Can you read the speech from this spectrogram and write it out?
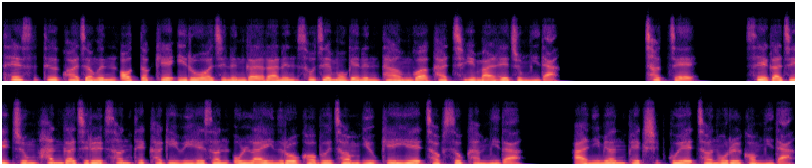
테스트 과정은 어떻게 이루어지는가 라는 소제목에는 다음과 같이 말해줍니다. 첫째, 세 가지 중 한 가지를 선택하기 위해선 온라인으로 거브.uk에 접속합니다. 아니면 119에 전호를 겁니다.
